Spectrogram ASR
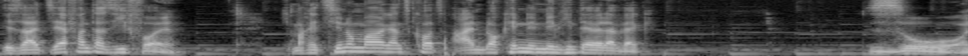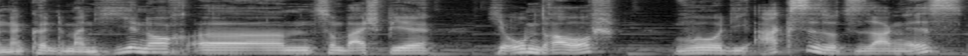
Ihr seid sehr fantasievoll. Ich mache jetzt hier nochmal ganz kurz einen Block hin, den nehme ich hinterher wieder weg. So, und dann könnte man hier noch ähm, zum Beispiel hier oben drauf, wo die Achse sozusagen ist,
